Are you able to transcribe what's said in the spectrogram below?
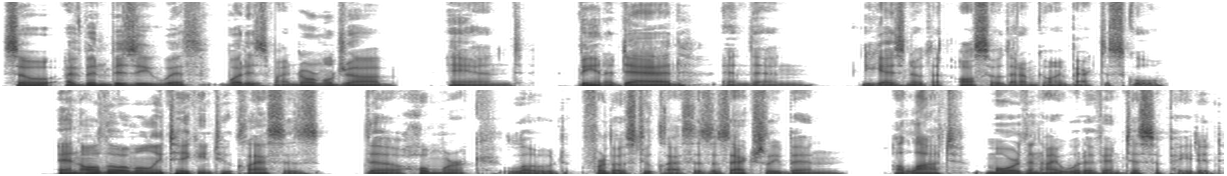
So I've been busy with what is my normal job and being a dad. And then you guys know that also that I'm going back to school. And although I'm only taking two classes, the homework load for those two classes has actually been a lot more than I would have anticipated.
